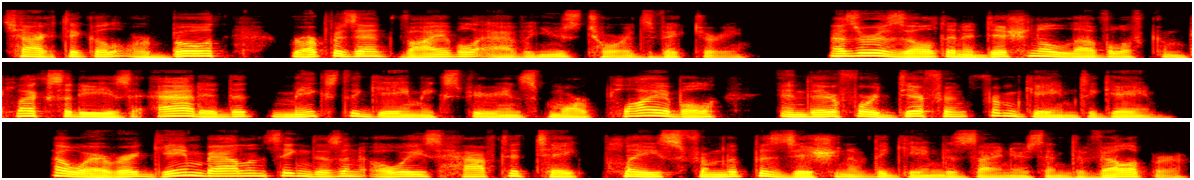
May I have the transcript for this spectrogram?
tactical, or both, represent viable avenues towards victory. As a result, an additional level of complexity is added that makes the game experience more pliable and therefore different from game to game. However, game balancing doesn't always have to take place from the position of the game designers and developer.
